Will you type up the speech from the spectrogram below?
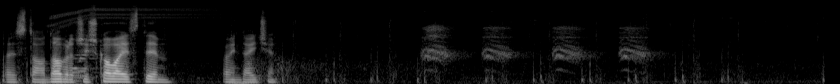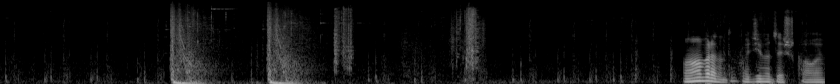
To jest to. Dobra, czyli szkoła jest tym. Pamiętajcie. Dobra, no to wchodzimy do tej szkoły.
